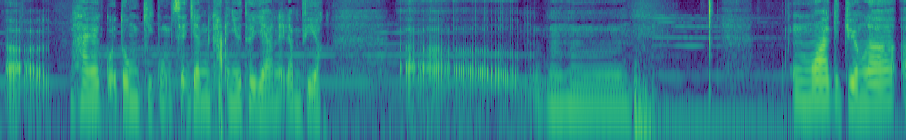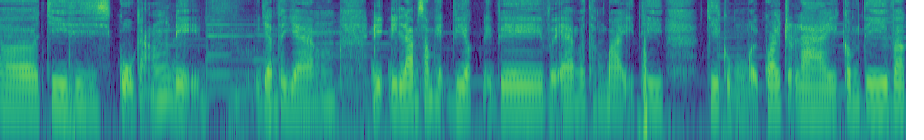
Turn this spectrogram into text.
uh, hai ngày cuối tuần chị cũng sẽ dành khá nhiều thời gian để làm việc. Uh, ngoài cái chuyện là uh, chị cố gắng để dành thời gian để đi làm xong hết việc để về với em vào tháng 7 thì chị cũng mới quay trở lại công ty và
